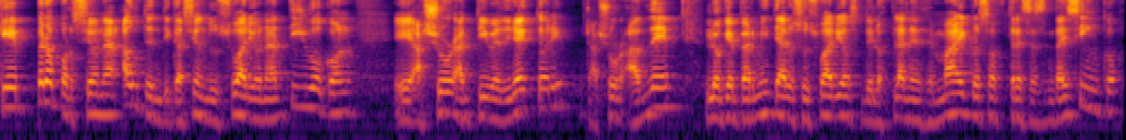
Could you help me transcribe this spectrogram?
que proporciona autenticación de usuario nativo con eh, Azure Active Directory, Azure AD, lo que permite a los usuarios de los planes de Microsoft 365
